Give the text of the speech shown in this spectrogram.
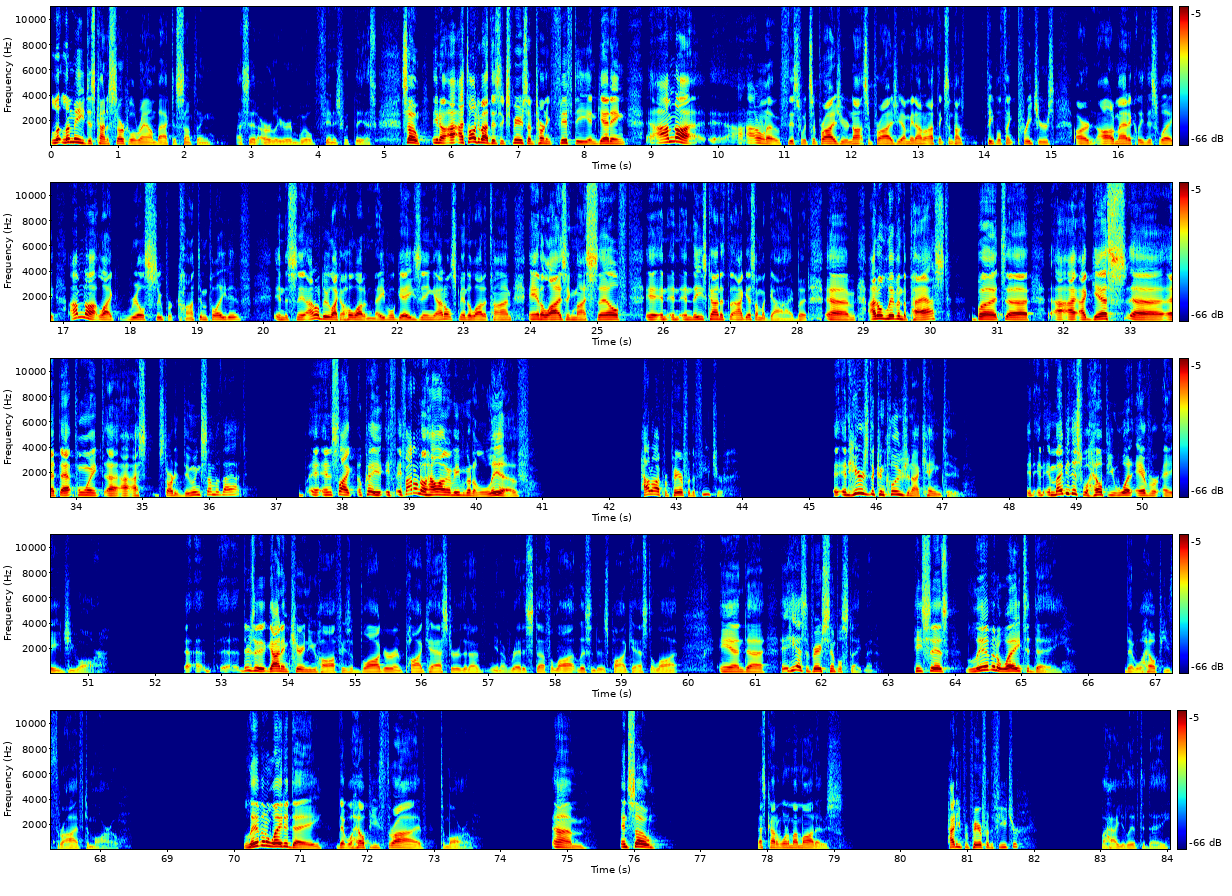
let, let me just kind of circle around back to something I said earlier, and we'll finish with this. So, you know, I, I, talked about this experience of turning 50 and getting, I'm not, I don't know if this would surprise you or not surprise you. I mean, I don't, I think sometimes people think preachers are automatically this way. I'm not like real super contemplative in the sense, I don't do like a whole lot of navel gazing. I don't spend a lot of time analyzing myself and, and, and these kind of things. I guess I'm a guy, but um, I don't live in the past but uh, I, I, guess uh, at that point uh, I, started doing some of that. And it's like, okay, if, if I don't know how long I'm even going to live, how do I prepare for the future? And, here's the conclusion I came to. And, and, and, maybe this will help you whatever age you are. Uh, uh, there's a guy named Carey Nieuwhof. He's a blogger and podcaster that I've you know read his stuff a lot, listened to his podcast a lot. And uh, he has a very simple statement. He says, Live in a way today that will help you thrive tomorrow. Live in a way today that will help you thrive tomorrow. Um, and so that's kind of one of my mottos. How do you prepare for the future? By how you live today.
